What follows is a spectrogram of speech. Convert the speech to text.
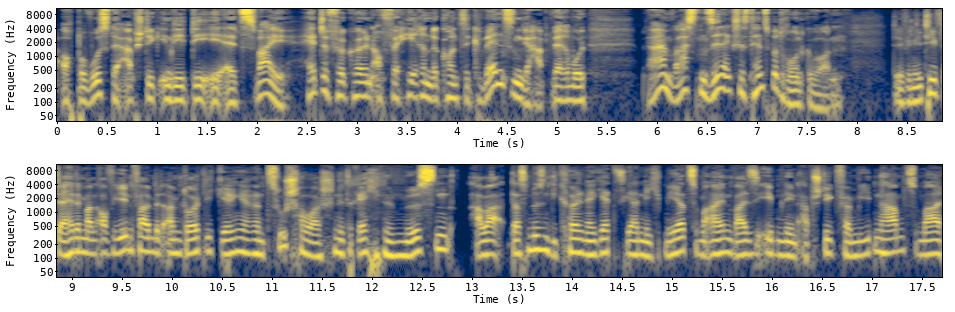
auch bewusst der Abstieg in die DEL 2 hätte für Köln auch verheerende Konsequenzen gehabt, wäre wohl Ja, im wahrsten Sinne existenzbedrohend geworden. Definitiv, da hätte man auf jeden Fall mit einem deutlich geringeren Zuschauerschnitt rechnen müssen. Aber das müssen die Kölner jetzt ja nicht mehr. Zum einen, weil sie eben den Abstieg vermieden haben, zumal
